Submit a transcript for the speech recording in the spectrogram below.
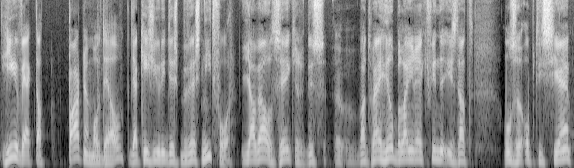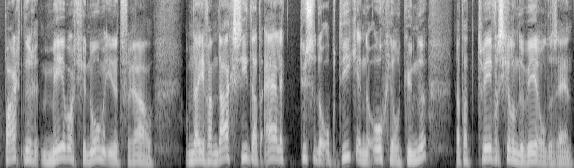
hier werkt dat partnermodel. Daar kiezen jullie dus bewust niet voor. Jawel, zeker. Dus uh, wat wij heel belangrijk vinden is dat onze opticien partner mee wordt genomen in het verhaal. Omdat je vandaag ziet dat eigenlijk tussen de optiek en de oogheelkunde dat dat twee verschillende werelden zijn.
